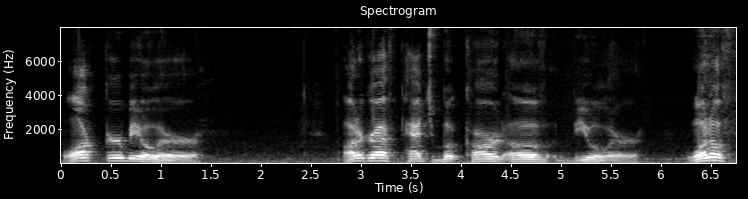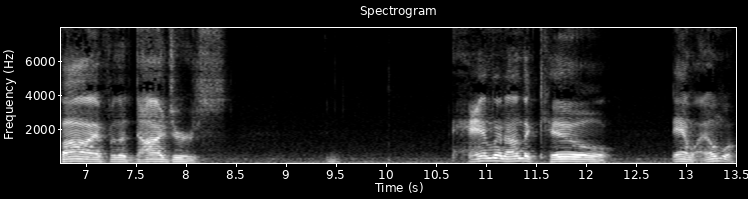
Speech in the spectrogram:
Walker Buehler. Autograph patch book card of Buehler. 105 for the Dodgers. Hanlon on the kill. Damn, I almost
